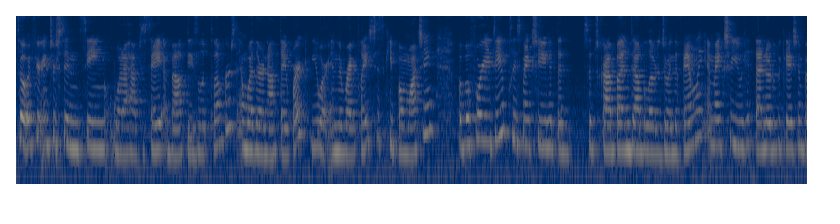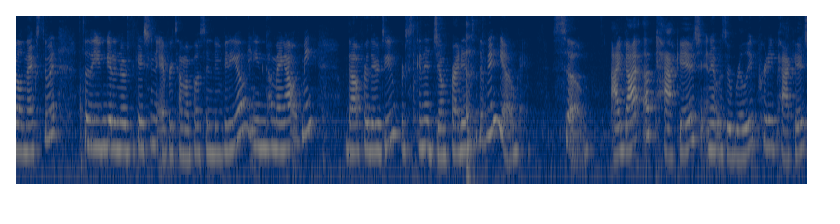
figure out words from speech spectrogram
So if you're interested in seeing what I have to say about these lip plumpers and whether or not they work, you are in the right place. Just keep on watching. But before you do, please make sure you hit the subscribe button down below to join the family and make sure you hit that notification bell next to it so that you can get a notification every time I post a new video and you can come hang out with me. Without further ado, we're just gonna jump right into the video. Okay. So I got a package and it was a really pretty package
